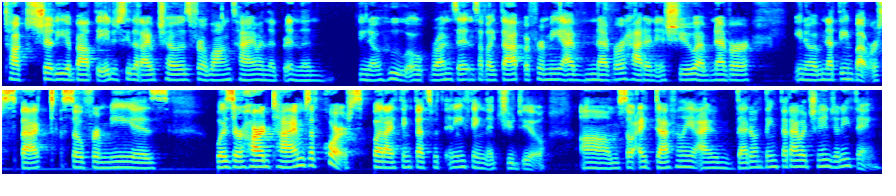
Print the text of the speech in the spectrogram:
talk shitty about the agency that I chose for a long time and the and the you know who runs it and stuff like that. But for me, I've never had an issue. I've never, you know, nothing but respect. So for me, is was there hard times? Of course, but I think that's with anything that you do. Um, so I definitely, I I don't think that I would change anything.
